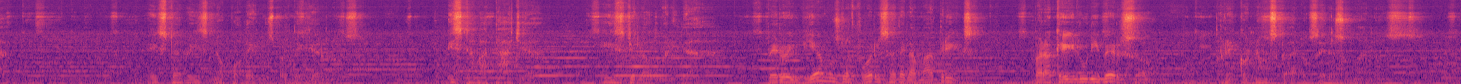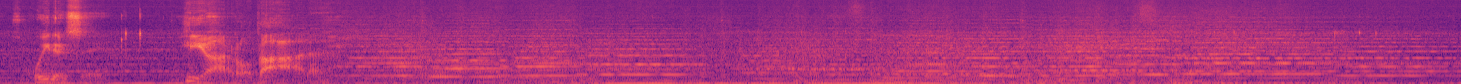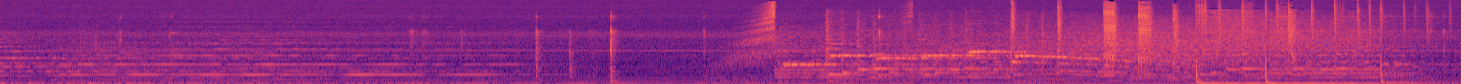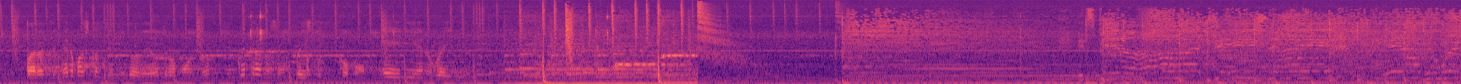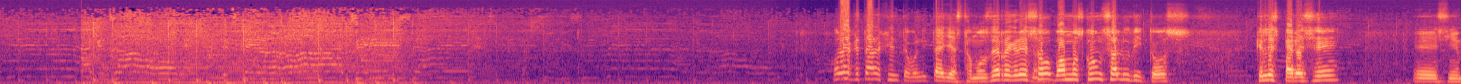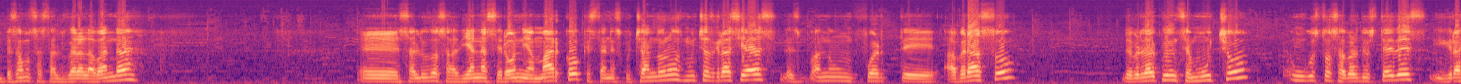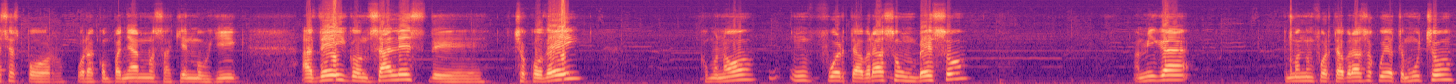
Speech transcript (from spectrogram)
Esta vez no podemos protegernos. Esta batalla es de la humanidad. Pero enviamos la fuerza de la Matrix para que el universo reconozca a los seres humanos. Cuídense y a rodar. Hola, ¿qué tal gente bonita? Ya estamos de regreso. Vamos con saluditos. ¿Qué les parece eh, si empezamos a saludar a la banda? Eh, saludos a Diana Cerón y a Marco que están escuchándonos. Muchas gracias. Les mando un fuerte abrazo. De verdad, cuídense mucho. Un gusto saber de ustedes y gracias por, por acompañarnos aquí en Movie Geek. A Day González de Chocoday. Como no, un fuerte abrazo, un beso. Amiga, te mando un fuerte abrazo, cuídate mucho.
